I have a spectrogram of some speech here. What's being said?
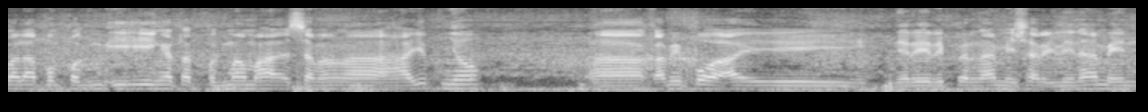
wala pong pag-iingat at pagmamahal sa mga hayop nyo. Ah, kami po ay nire-repair namin sarili namin.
